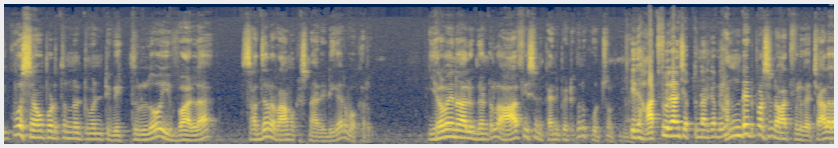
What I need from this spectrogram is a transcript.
ఎక్కువ శ్రమ పడుతున్నటువంటి వ్యక్తుల్లో ఇవాళ సజ్జల రామకృష్ణారెడ్డి గారు ఒకరు. ఇరవై నాలుగు గంటలు ఆఫీసుని కనిపెట్టుకుని కూర్చుంటున్నారు. ఇది హార్ట్ఫుల్గానే చెప్తున్నారు? హండ్రెడ్ పర్సెంట్ హార్ట్ఫుల్గా చాలా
